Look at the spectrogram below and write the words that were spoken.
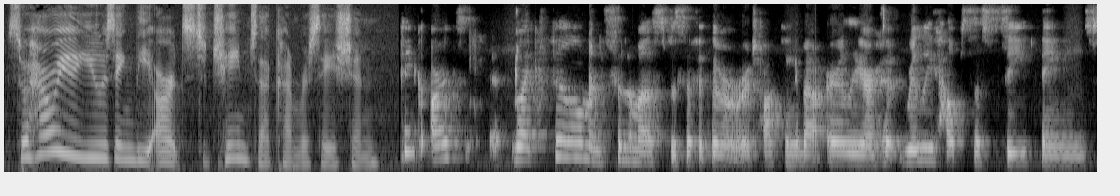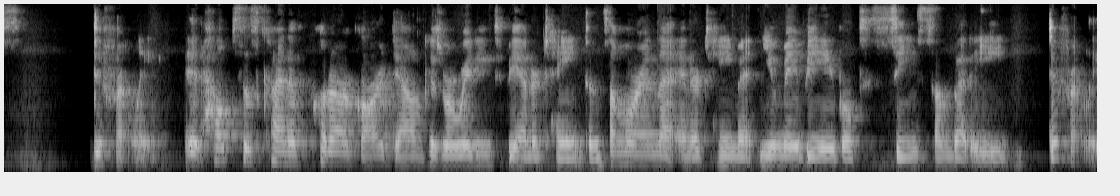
So, how are you using the arts to change that conversation? I think arts, like film and cinema specifically, what we were talking about earlier, it really helps us see things differently. It helps us kind of put our guard down because we're waiting to be entertained. And somewhere in that entertainment, you may be able to see somebody differently.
